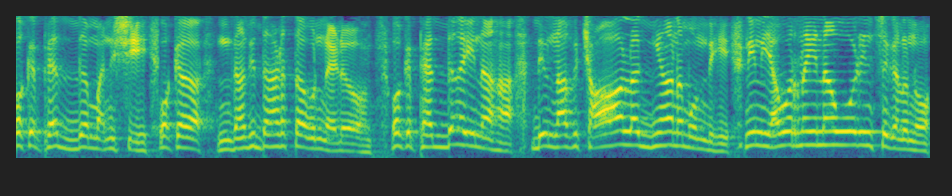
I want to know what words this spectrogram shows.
ఒక పెద్ద మనిషి ఒక నది దాడుతూ ఉన్నాడు. ఒక పెద్ద అయిన దేవుని నాకు చాలా జ్ఞానం ఉంది. నేను ఎవరినైనా ఓడించగలను.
